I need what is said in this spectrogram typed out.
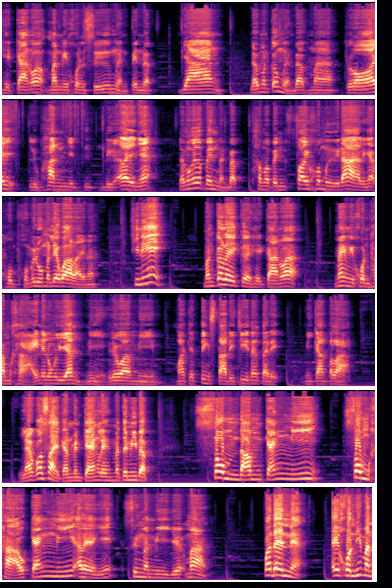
เหตุการณ์ว่ามันมีคนซื้อเหมือนเป็นแบบยาง แล้วมันก็เหมือนแบบมาร้อยหรือพันหรืออะไรอย่างเงี้ย แล้วมันก็จะเป็นเหมือนแบบทำมาเป็นสร้อยข้อมือได้อะไรเงี้ยผมผมไม่รู้มันเรียกว่าอะไรนะ ทีนี้มันก็เลยเกิดเหตุการณ์ว่า แม่งมีคนทำขายในโรงเรียนนี่เรียกว่ามี marketing strategy ตั้งแต่เด็กมีการตลาด แล้วก็ใส่กันเป็นแก๊งเลย มันจะมีแบบส้มดำแก๊งนี้ ส้มขาวแก๊งนี้อะไรอย่างนี้ ซึ่งมันมีเยอะมาก ประเด็นเนี่ยไอคนที่มัน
